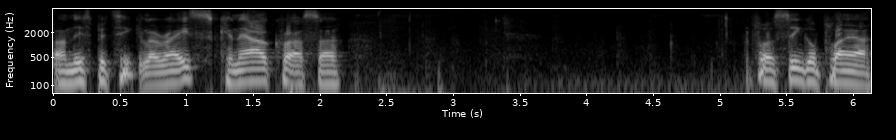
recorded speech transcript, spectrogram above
on this particular race. Canal Crosser for a single player.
